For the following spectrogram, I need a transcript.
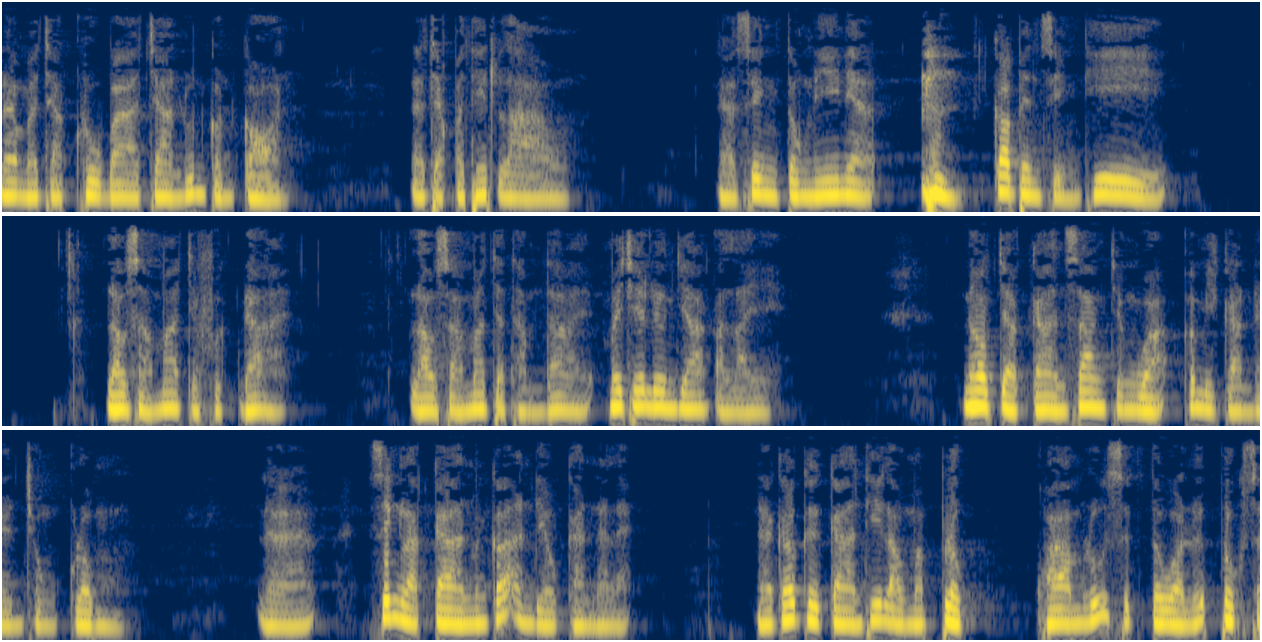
นะมาจากครูบาอาจารย์รุ่นก่อนๆนะจากประเทศลาว นะซึ่งตรงนี้เนี่ยก็เป็นสิ่งที่เราสามารถจะฝึกได้ เราสามารถจะทำได้ ไม่ใช่เรื่องยากอะไร นอกจากการสร้างจังหวะก็มีการเดินจงกรมนะซึ่งหลักการมันก็อันเดียวกันนั่นแหละนะก็คือการที่เรามาปลุกความรู้สึกตัวหรือปลุกส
